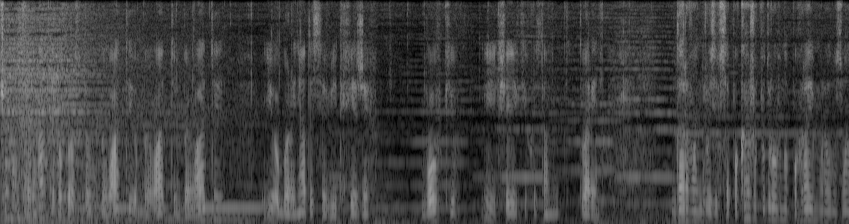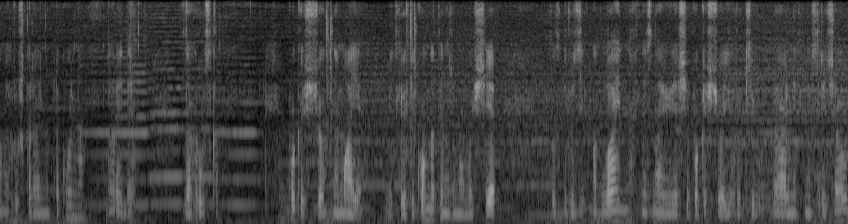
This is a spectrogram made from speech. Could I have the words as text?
Що нам треба? Нам треба просто вбивати, вбивати, вбивати і оборонятися від хижих вовків і ще якихось там тварин. Зараз вам, друзі, все покажу подробно, пограємо разом з вами. Ігрушка реально прикольна. Зараз йде загрузка. Поки що немає відкриті комнати, нажимаємо ще. Тут, друзі, онлайн. Не знаю, я ще поки що ігроків реальних не зустрічав.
